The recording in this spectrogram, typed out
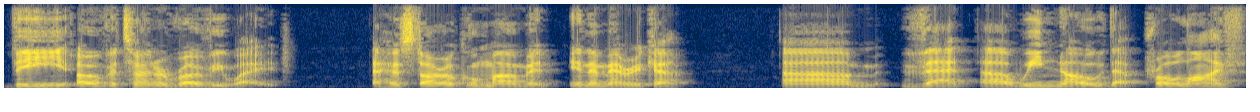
the overturn of Roe v. Wade, a historical moment in America um, that uh, we know that pro life,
